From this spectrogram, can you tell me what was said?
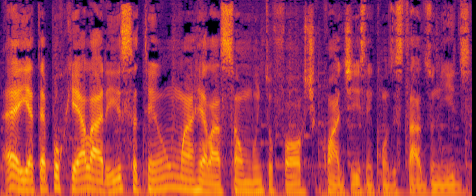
É, e até porque a Larissa tem uma relação muito forte com a Disney, com os Estados Unidos.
